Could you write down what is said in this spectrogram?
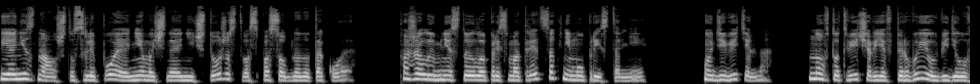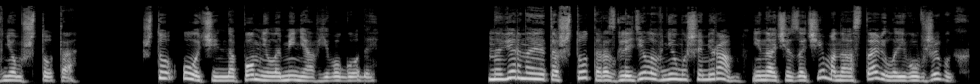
Я не знал, что слепое, немощное ничтожество способно на такое. Пожалуй, мне стоило присмотреться к нему пристальнее. Удивительно, но в тот вечер я впервые увидел в нем что-то, что очень напомнило меня в его годы. Наверное, это что-то разглядело в нем и Шамирам, иначе зачем она оставила его в живых?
